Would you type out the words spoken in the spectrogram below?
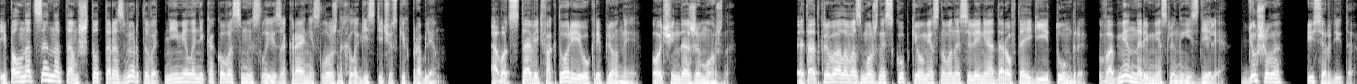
И полноценно там что-то развертывать не имело никакого смысла из-за крайне сложных логистических проблем. А вот ставить фактории укрепленные очень даже можно. Это открывало возможность скупки у местного населения даров тайги и тундры в обмен на ремесленные изделия, дешево и сердито.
